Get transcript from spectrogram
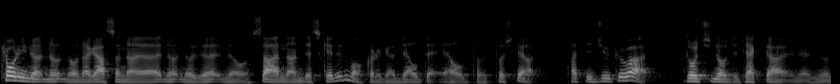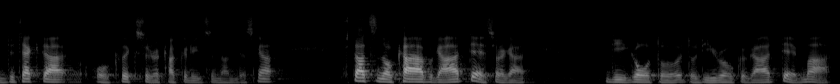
距離のの長さののの差なんですけれども、これがデルタ L ととしては、縦軸はどっちのディテクター、ディテクターをクリックする確率なんですが、2つのカーブがあって、それが D5 とと D6 があって、まあ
